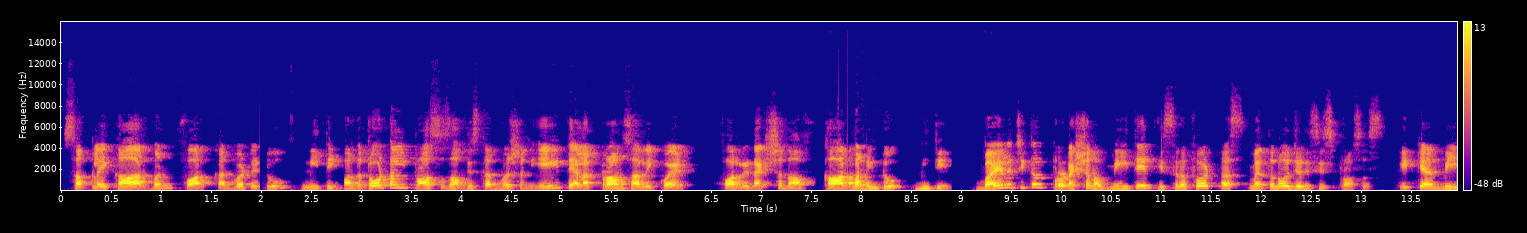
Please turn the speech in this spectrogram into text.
supply carbon for converted to methane. For the total process of this conversion, 8 electrons are required for reduction of carbon into methane. Biological production of methane is referred as methanogenesis process. It can be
